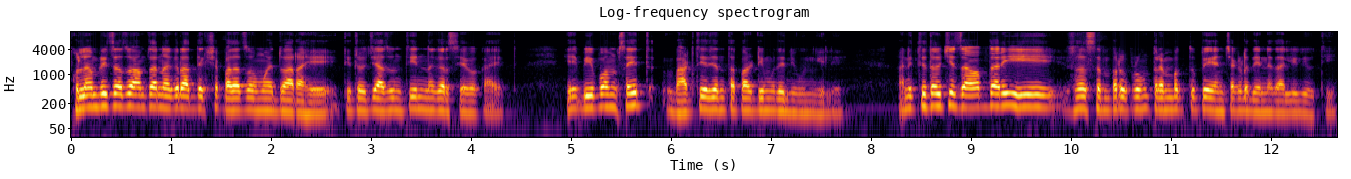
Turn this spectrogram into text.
फुलंब्रीचा जो आमचा नगराध्यक्ष पदाचा उमेदवार आहे तिथलचे अजून तीन नगरसेवक आहेत हे बीपॉमसहित भारतीय जनता पार्टीमध्ये निघून गेले. आणि तिथलची जबाबदारी ही सहसंपर्क प्रमुख त्र्यंबक तुपे यांच्याकडे देण्यात आलेली होती.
